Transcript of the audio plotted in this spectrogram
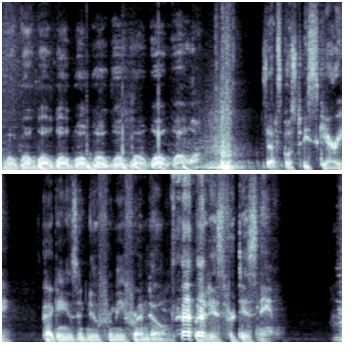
Whoa, whoa, whoa, whoa, whoa, whoa, whoa, whoa, whoa, whoa. Is that supposed to be scary? Pegging isn't new for me, friendo, but it is for Disney.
